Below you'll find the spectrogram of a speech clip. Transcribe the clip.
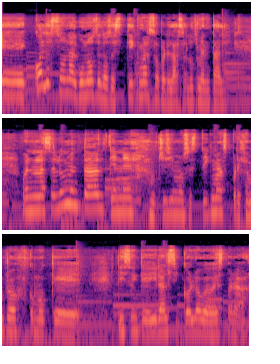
Eh, ¿Cuáles son algunos de los estigmas sobre la salud mental? Bueno, la salud mental tiene muchísimos estigmas, por ejemplo, como que dicen que ir al psicólogo es para,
